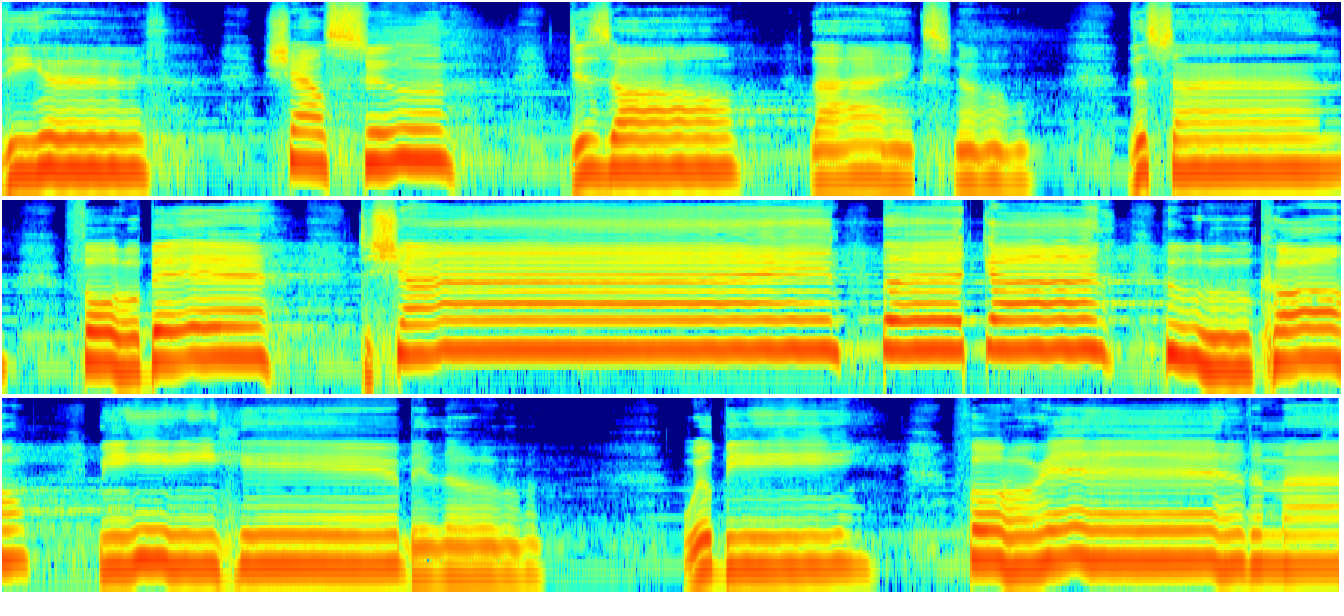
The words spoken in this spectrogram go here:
The earth shall soon dissolve like snow. The sun forbear to shine, but God who called me here below will be forever mine.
